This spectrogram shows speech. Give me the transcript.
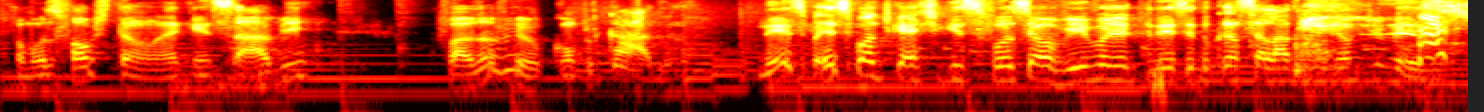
O famoso Faustão, né? Quem sabe faz ao vivo, complicado. Nesse, esse podcast que se fosse ao vivo, eu já teria sido cancelado um milhão de vezes.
